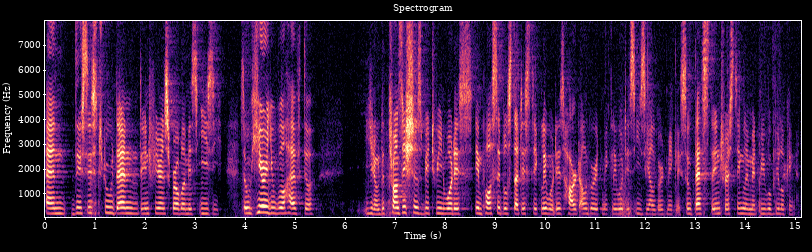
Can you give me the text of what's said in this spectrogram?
and this is true, then the inference problem is easy. So here you will have the, you know, the transitions between what is impossible statistically, what is hard algorithmically, what is easy algorithmically. So that's the interesting limit we will be looking at.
